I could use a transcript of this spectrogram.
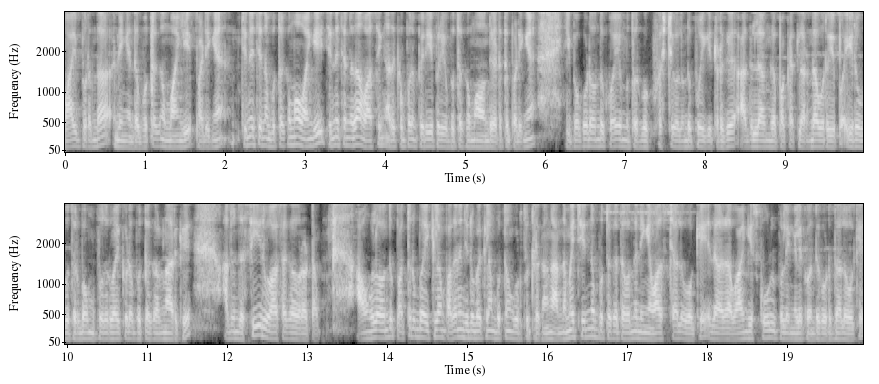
வாய்ப்பு இருந்தால் நீங்கள் இந்த புத்தகம் வாங்கி படிங்க. சின்ன சின்ன புத்தகமாக வாங்கி சின்ன சின்னதாக வாசிங்க. அதுக்கப்புறம் பெரிய பெரிய புத்தகமாக வந்து எடுத்து படிங்க. இப்போ கூட வந்து கோயம்புத்தூர் புக் ஃபெஸ்டிவல் வந்து போய்கிட்டு இருக்குது அதில் அங்கே பக்கத்தில் இருந்தால் ஒரு இப்போ இருபது ரூபாய் முப்பது ரூபாய்க்கு கூட புத்தகம்லாம் இருக்குது அது இந்த சீர் வாசக வரட்டம் அவங்களும் வந்து பத்து ரூபாய்க்குலாம் பதினஞ்சு ரூபாய்க்குலாம் புத்தகம் கொடுத்துட்ருக்காங்க அந்த மாதிரி சின்ன புத்தகத்தை வந்து நீங்கள் வாசித்தாலும் ஓகே இதை அதை வாங்கி ஸ்கூல் பிள்ளைங்களுக்கு வந்து கொடுத்தாலும் ஓகே.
